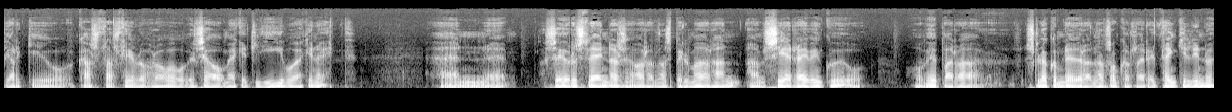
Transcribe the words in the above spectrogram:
bjargi og kastast til og frá og við sjáum ekkert líf og ekki neitt. En eh, Sigurður Steinar sem var hann að spilmaður, hann, hann sér reyfingu og, og við bara slökum niður hann að svo kallari tengilínu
